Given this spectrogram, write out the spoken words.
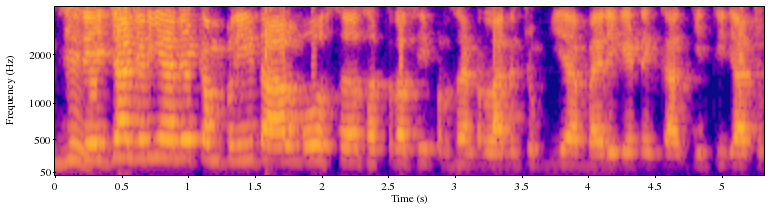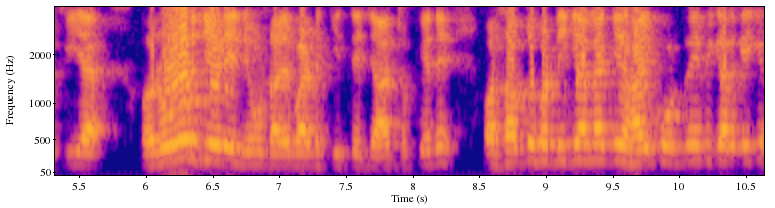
ਸਟੇਜਾਂ ਜਿਹੜੀਆਂ ਨੇ ਕੰਪਲੀਟ ਆਲਮੋਸਟ 70-80% ਲੱਗ ਚੁੱਕੀ ਹੈ ਬੈਰੀਗੇਟਿੰਗ ਕੀਤੀ ਜਾ ਚੁੱਕੀ ਹੈ। ਰੋਡ ਜਿਹੜੇ ਨਿਊ ਡਾਇਵਰਟ ਕੀਤੇ ਜਾ ਚੁੱਕੇ ਨੇ। ਔਰ ਸਭ ਤੋਂ ਵੱਡੀ ਗੱਲ ਹੈ ਕਿ ਹਾਈ ਕੋਰਟ ਨੇ ਇਹ ਵੀ ਗੱਲ ਕਹੀ ਕਿ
